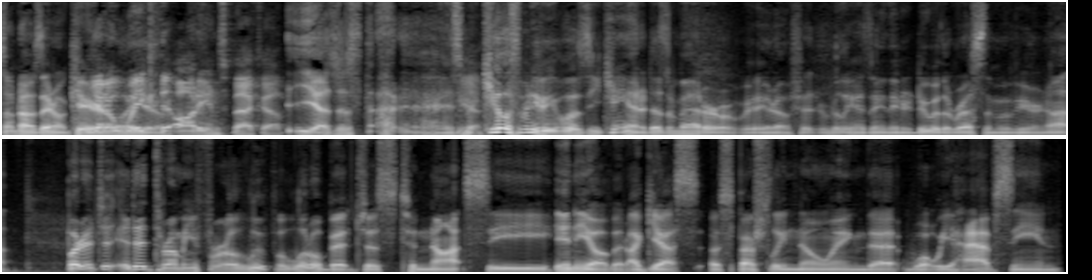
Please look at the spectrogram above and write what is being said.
Sometimes they don't care. You gotta like, wake you know. the audience back up. Yeah, just uh, Yeah. kill as many people as you can. It doesn't matter, you know, if it really has anything to do with the rest of the movie or not. But it it did throw me for a loop a little bit just to not see any of it. I guess, especially knowing that what we have seen,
